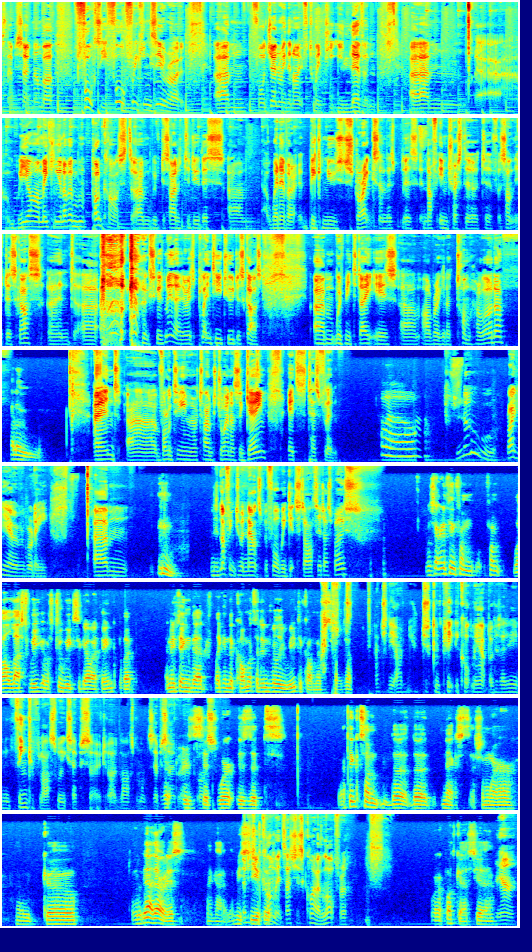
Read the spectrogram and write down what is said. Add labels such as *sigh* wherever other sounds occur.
Podcast, episode number 44 freaking zero um, for January the 9th, 2011. Um, uh, we are making another podcast. Um, we've decided to do this um, whenever big news strikes and there's, there's enough interest to, to, for something to discuss. And, uh, *coughs* excuse me, there is plenty to discuss. Um, with me today is um, our regular Thom Holwerda. Hello. And uh, volunteering your time to join us again, it's Tess Flynn. Hello. Hello. Right here, everybody. Um, *clears throat* there's nothing to announce before we get started, I suppose. Was there anything from from well last week? It was two weeks ago, I think. But anything that like in the comments, I didn't really read the comments. So Actually, I, you just completely caught me out because I didn't even think of last week's episode, uh, last month's episode. Where is it was. it? Where is it? I think it's on the the next somewhere. There we go. Yeah, there it is. I got it. Let me see 32 if comments. That's just quite a lot for. For a podcast. Yeah, Yeah.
